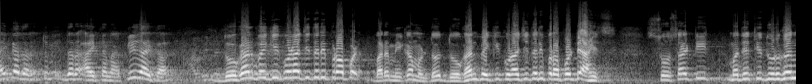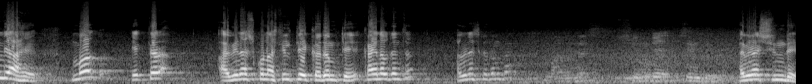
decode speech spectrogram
ऐका जरा तुम्ही जरा ऐका ना प्लीज ऐका. दोघांपैकी कोणाची तरी प्रॉपर्टी बरं मी का म्हणतो दोघांपैकी कोणाची तरी प्रॉपर्टी आहेच. सोसायटीमध्ये ती दुर्गंधी आहे. मग एकतर अविनाश कोण असतील ते कदम ते काय नाव त्यांचं? अविनाश कदम का? अविनाश शिंदे.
